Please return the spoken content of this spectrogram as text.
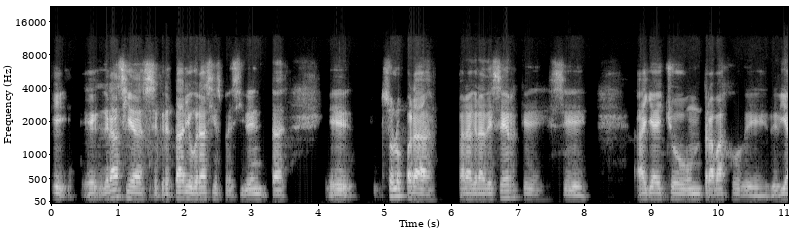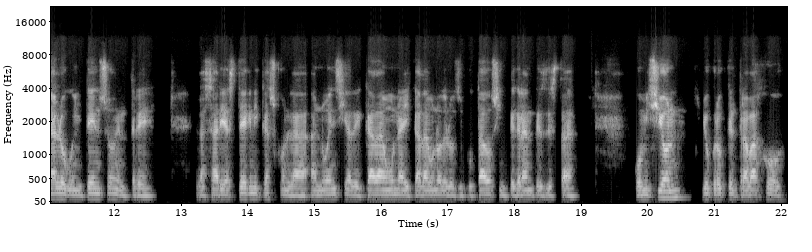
Sí, eh, gracias, secretario, gracias, presidenta. Eh, solo para para agradecer que se haya hecho un trabajo de, diálogo intenso entre las áreas técnicas con la anuencia de cada una y cada uno de los diputados integrantes de esta comisión. Yo creo que el trabajo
